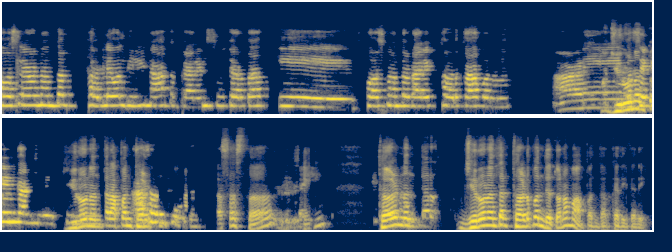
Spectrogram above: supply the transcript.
फर्स्ट लेवल नंतर थर्ड लेवल दिली ना तर पॅरेंट्स विचारतात की फर्स्ट नंतर डायरेक्ट थर्ड का बरं? आणि सेकंड का? झिरो नंतर आपण थर्ड असं असतं थर्ड नंतर झिरो नंतर थर्ड पण देतो ना मग आपण तर कधी कधी.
